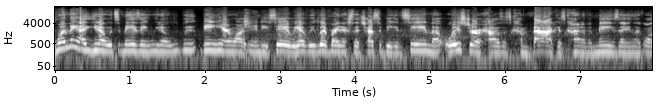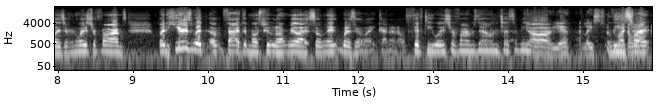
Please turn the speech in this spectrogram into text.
one thing I, you know, it's amazing. You know, we, being here in Washington D.C., we have we live right next to the Chesapeake, and seeing the oyster houses come back is kind of amazing. Like all these different oyster farms. But here's what a fact that most people don't realize. So, what is there like? I don't know, 50 oyster farms now in Chesapeake. Oh yeah, at least. at least, Quite a lot. right?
